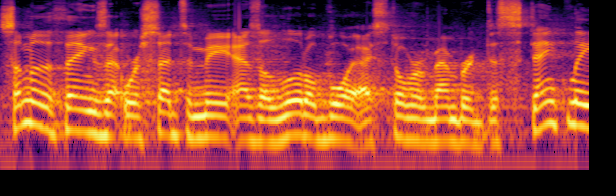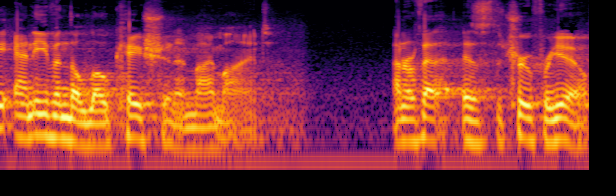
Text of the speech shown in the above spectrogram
some of the things that were said to me as a little boy, I still remember distinctly and even the location in my mind. I don't know if that is the true for you.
